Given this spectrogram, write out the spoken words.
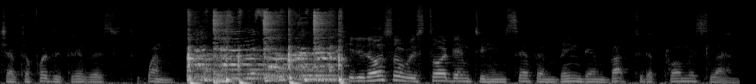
chapter 43, verse 1. He did also restore them to himself and bring them back to the promised land.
